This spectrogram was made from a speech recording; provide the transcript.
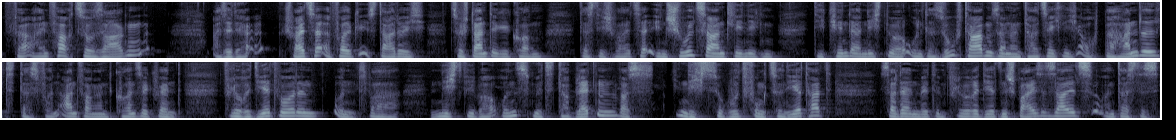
vereinfacht so sagen. Also der Schweizer Erfolg ist dadurch zustande gekommen, dass die Schweizer in Schulzahnkliniken die Kinder nicht nur untersucht haben, sondern tatsächlich auch behandelt, dass von Anfang an konsequent fluoridiert wurde und zwar nicht wie bei uns mit Tabletten, was nicht so gut funktioniert hat, sondern mit dem fluoridierten Speisesalz und dass das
